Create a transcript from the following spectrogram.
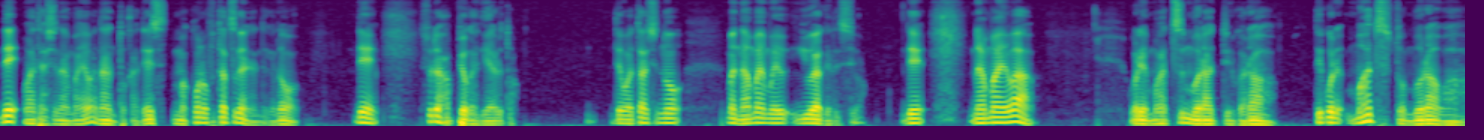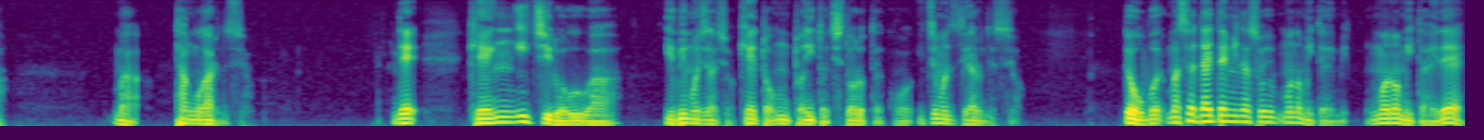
で私の名前は何とかです、まあ、この2つぐらいなんだけどでそれを発表会でやると。で私の、まあ、名前も言うわけですよ。で名前は俺松村っていうからでこれ松と村は単語があるんですよで健一郎は指文字なんでしょ。けとうんといとちとろってこう一文字でやるんですよ。で、覚え、まあそれ大体みんなそういうものみたいものみたいで、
